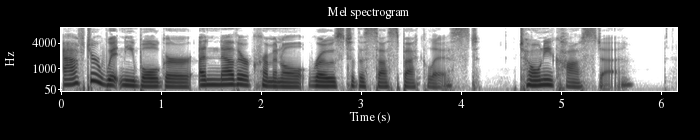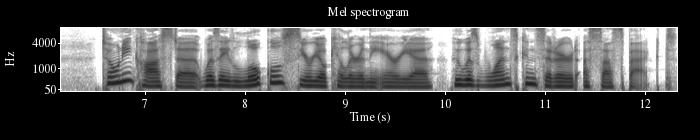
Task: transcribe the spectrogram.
After Whitney Bulger, another criminal rose to the suspect list Tony Costa. Tony Costa was a local serial killer in the area who was once considered a suspect.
